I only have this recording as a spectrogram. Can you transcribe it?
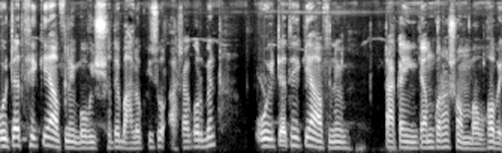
ওইটা থেকে আপনি ভবিষ্যতে ভালো কিছু আশা করবেন। ওইটা থেকে আপনি টাকা ইনকাম করা সম্ভব হবে।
